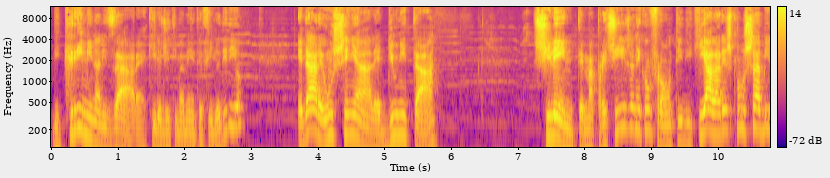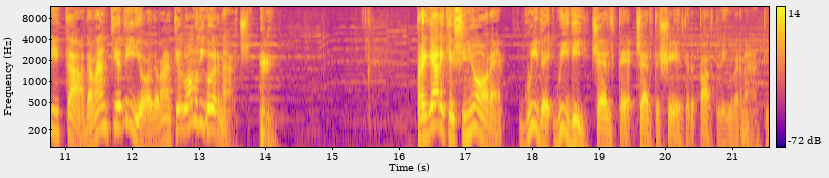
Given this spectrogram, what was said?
di criminalizzare chi legittimamente è figlio di Dio e dare un segnale di unità silente ma precisa nei confronti di chi ha la responsabilità davanti a Dio e davanti all'uomo di governarci. Pregare che il Signore guide, guidi certe, certe scelte da parte dei governanti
